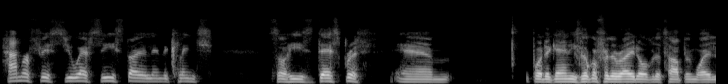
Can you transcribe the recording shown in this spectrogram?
hammer fist UFC style in the clinch, so he's desperate. Um, but again, he's looking for the right over the top, and while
